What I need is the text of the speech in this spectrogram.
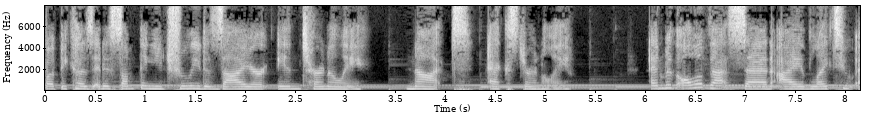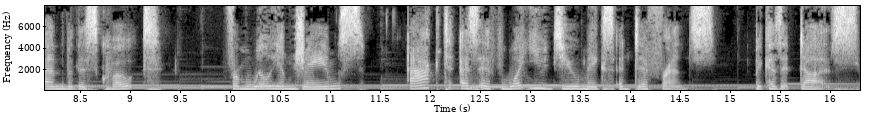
but because it is something you truly desire internally, not externally. And with all of that said, I'd like to end with this quote from William James Act as if what you do makes a difference, because it does.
